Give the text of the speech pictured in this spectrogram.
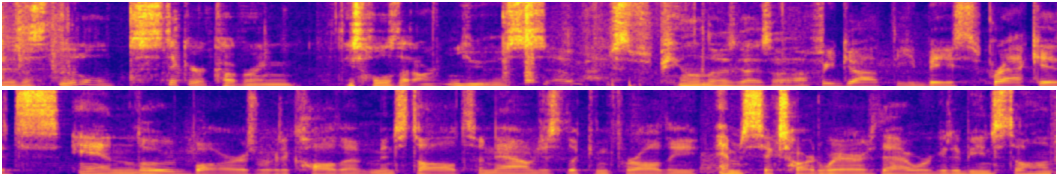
There's this little sticker covering these holes that aren't used. So just peeling those guys off. We got the base brackets and load bars, we're gonna call them, installed. So now I'm just looking for all the M6 hardware that we're gonna be installing.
